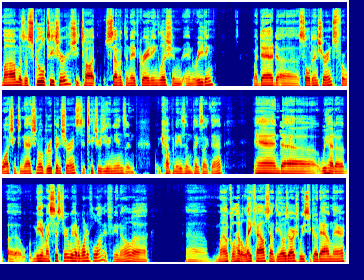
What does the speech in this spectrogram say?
mom was a school teacher. She taught seventh and eighth grade English and, and reading. My dad uh, sold insurance for Washington National, group insurance to teachers' unions and companies and things like that. And uh, we had a, me and my sister, we had a wonderful life, you know. Uh, uh, my uncle had a lake house down at the Ozarks. We used to go down there.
